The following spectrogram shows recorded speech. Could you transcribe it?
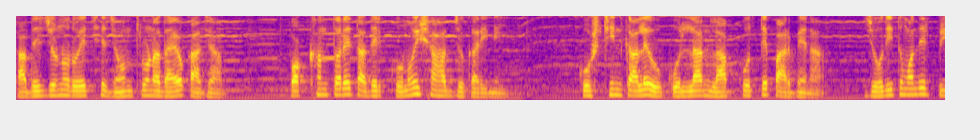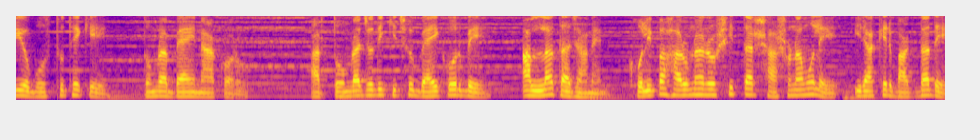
তাদের জন্য রয়েছে যন্ত্রণাদায়ক আজাব পক্ষান্তরে তাদের কোনোই সাহায্যকারী নেই। কষ্টিনকালেও কল্যাণ লাভ করতে পারবে না। যদি তোমাদের প্রিয় বস্তু থেকে তোমরা ব্যয় না করো, আর তোমরা যদি কিছু ব্যয় করবে, আল্লাহ তা জানেন। খলিফা হারুনা রশিদ তার শাসনামলে ইরাকের বাগদাদে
